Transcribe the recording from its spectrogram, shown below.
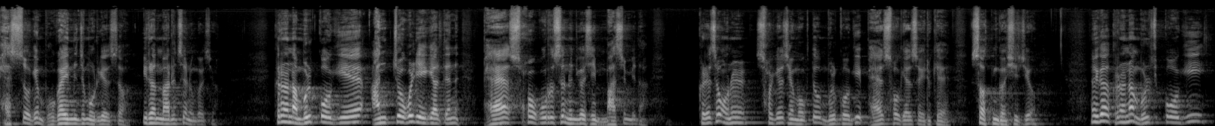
뱃속에 뭐가 있는지 모르겠어. 이런 말을 쓰는 거죠. 그러나 물고기의 안쪽을 얘기할 때는 배 속으로 쓰는 것이 맞습니다. 그래서 오늘 설교 제목도 물고기 배 속에서 이렇게 썼던 것이죠. 그러니까 그러나 물고기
